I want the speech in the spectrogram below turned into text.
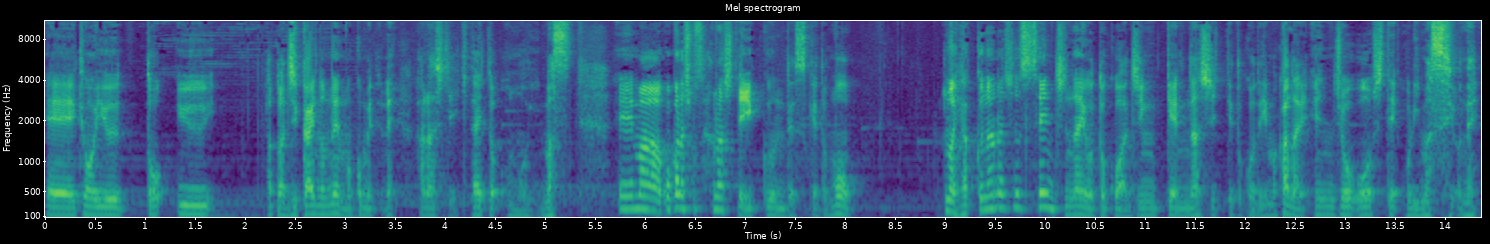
えー共有というあとは次回の念も込めてね、話していきたいと思います。えーまあ、ここから詳細話していくんですけども、まあ、170センチない男は人権なしっていうところで今かなり炎上をしておりますよね。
